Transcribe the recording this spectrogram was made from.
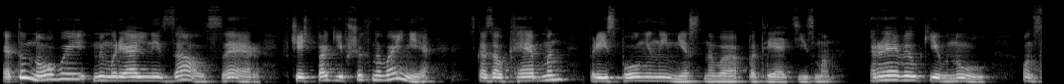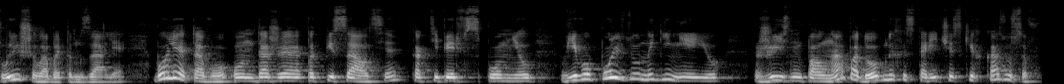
«Это новый мемориальный зал, сэр, честь погибших на войне», – сказал Кэбман, преисполненный местного патриотизма. Ревел кивнул. Он слышал об этом зале. Более того, он даже подписался, как теперь вспомнил, в его пользу на Гинею. Жизнь полна подобных исторических казусов.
